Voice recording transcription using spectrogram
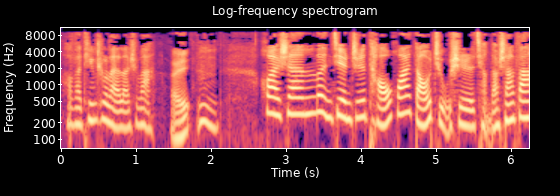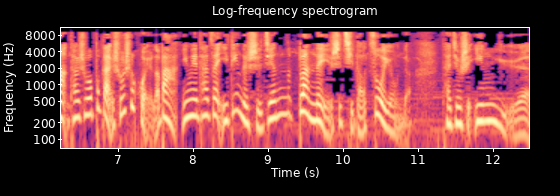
好吧，听出来了是吧？哎，嗯。华山论剑之桃花岛主是抢到沙发，他说不敢说是毁了吧，因为他在一定的时间段内也是起到作用的，他就是英语。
